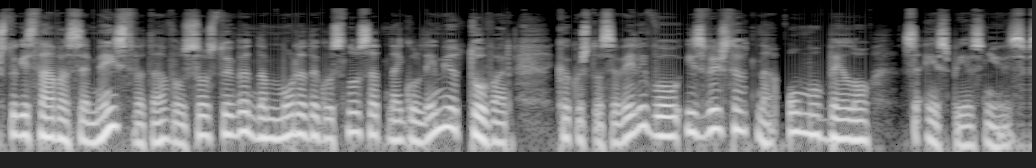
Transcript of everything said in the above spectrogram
што ги става семејствата во состојба да мора да го сносат најголемиот товар, како што се вели во извештајот на Омо Бело за SPS News.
